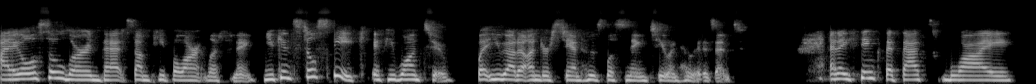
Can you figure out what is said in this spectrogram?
I also learned that some people aren't listening. You can still speak if you want to, but you got to understand who's listening to you and who isn't. And I think that that's why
